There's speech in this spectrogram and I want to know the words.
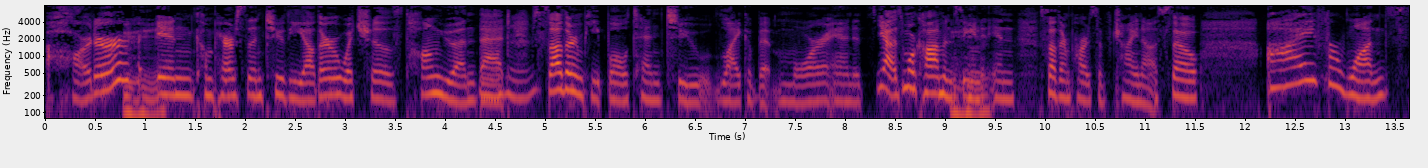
harder Mm-hmm. in comparison to the other, which is tangyuan that southern people tend to like a bit more, and it's yeah, it's more common seen Mm-hmm. in southern parts of China. So I, for once.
